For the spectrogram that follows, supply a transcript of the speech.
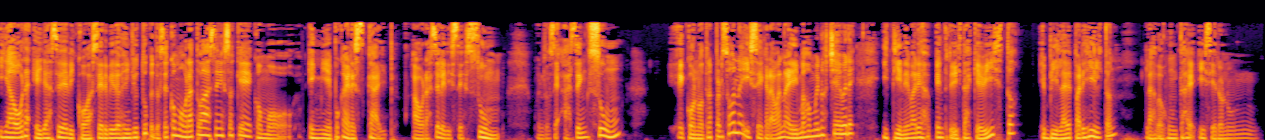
Y ahora ella se dedicó a hacer videos en YouTube. Entonces como ahora todos hacen eso que como en mi época era Skype, ahora se le dice Zoom. Bueno, entonces hacen Zoom eh, con otra persona y se graban ahí más o menos chévere y tiene varias entrevistas que he visto. Eh, Vi la de Paris Hilton, las dos juntas hicieron un...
